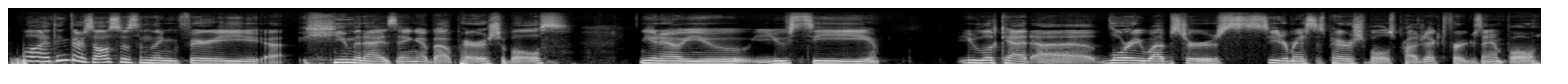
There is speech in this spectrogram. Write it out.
Well, I think there's also something very uh, humanizing about perishables. You know, you you see you look at uh, Lori Webster's Cedar Mesas Perishables project, for example,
